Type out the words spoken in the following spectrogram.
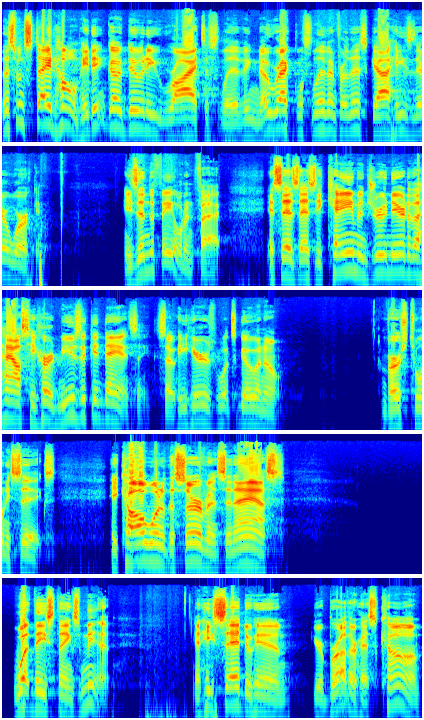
This one stayed home. He didn't go do any riotous living, no reckless living for this guy. He's there working. He's in the field, in fact. It says, As he came and drew near to the house, he heard music and dancing. So he hears what's going on. Verse 26. He called one of the servants and asked what these things meant. And he said to him, Your brother has come,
